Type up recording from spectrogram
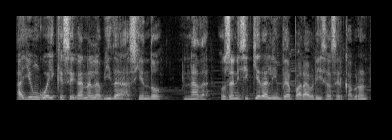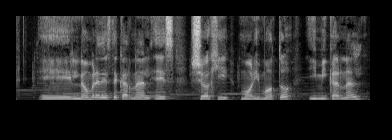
hay un güey que se gana la vida haciendo nada. O sea, ni siquiera limpia parabrisas el cabrón. El nombre de este carnal es Shoji Morimoto y mi carnal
